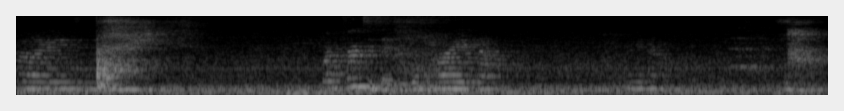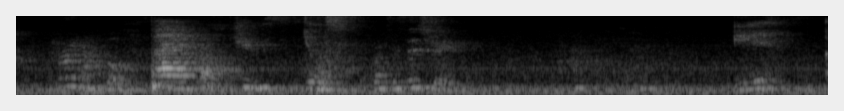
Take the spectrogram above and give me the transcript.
Pine. pie. What fruit is it? It's a pine. Pineapple. Pineapple. Pineapple Juice. juice. What is this drink? Is a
